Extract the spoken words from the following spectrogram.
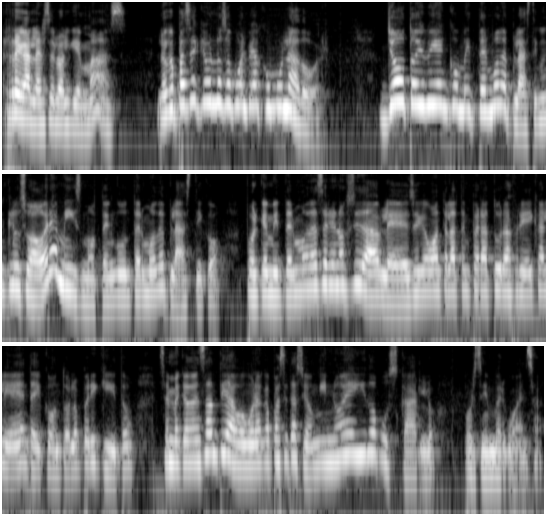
Regalárselo a alguien más. Lo que pasa es que uno se vuelve acumulador. Yo estoy bien con mi termo de plástico, incluso ahora mismo tengo un termo de plástico, porque mi termo de acero inoxidable, ese que aguanta la temperatura fría y caliente y con todos los periquitos, se me quedó en Santiago en una capacitación y no he ido a buscarlo por sinvergüenza.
